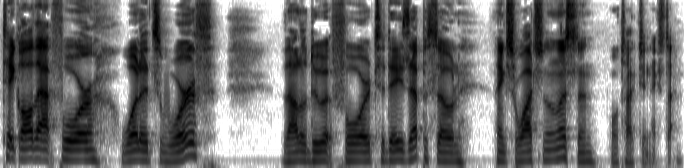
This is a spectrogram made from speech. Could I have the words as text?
take all that for what it's worth. That'll do it for today's episode. Thanks for watching and listening. We'll talk to you next time.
